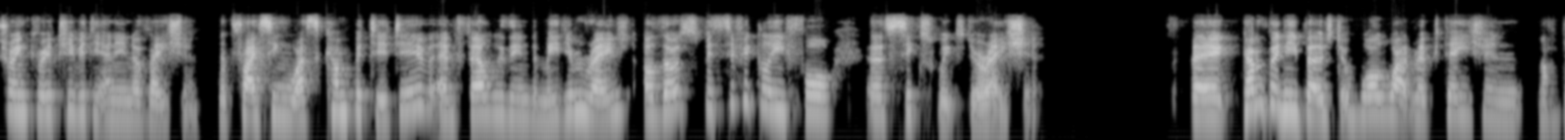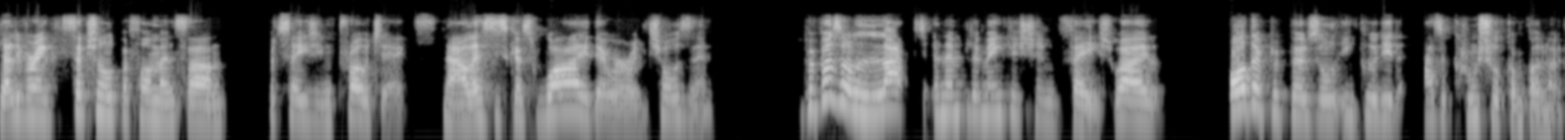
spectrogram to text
showing creativity and innovation. The pricing was competitive and fell within the medium range, although specifically for a six weeks duration. The company boasts a worldwide reputation of delivering exceptional performance on purchasing projects. Now let's discuss why they were chosen. The proposal lacked an implementation phase, while other proposal included as a crucial component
